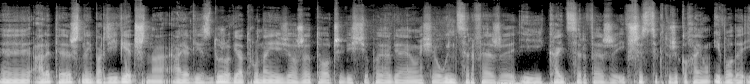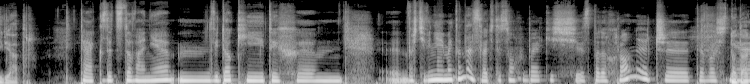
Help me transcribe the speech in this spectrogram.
e, ale też najbardziej wieczna. A jak jest dużo wiatru na jeziorze, to oczywiście pojawiają się windsurferzy i kitesurferzy i wszyscy, którzy kochają i wodę, i wiatr. Tak, zdecydowanie. Mm, widoki tych, y, właściwie nie wiem jak to nazwać, to są chyba jakieś spadochrony, czy te właśnie... No tak,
